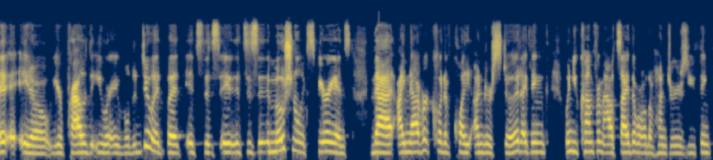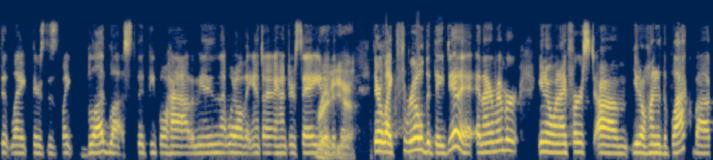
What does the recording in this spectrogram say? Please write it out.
eh, eh, you know you're proud that you were able to do it but it's this it's this emotional experience that i never could have quite understood. I think when you come from outside the world of hunters you think that like there's this like bloodlust that people have. I mean isn't that what all the anti-hunters say? You right, know, that, yeah. like, they're like thrilled that they did it. And i remember you know when i first um you know hunted the black buck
